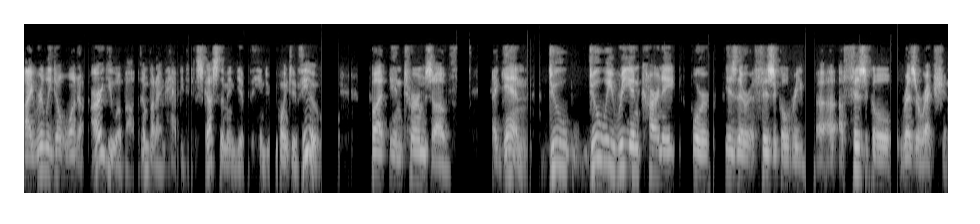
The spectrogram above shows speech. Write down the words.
I really don't want to argue about them, but I'm happy to discuss them and give the Hindu point of view. But in terms of, again, do do we reincarnate, or is there a physical re, a physical resurrection?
